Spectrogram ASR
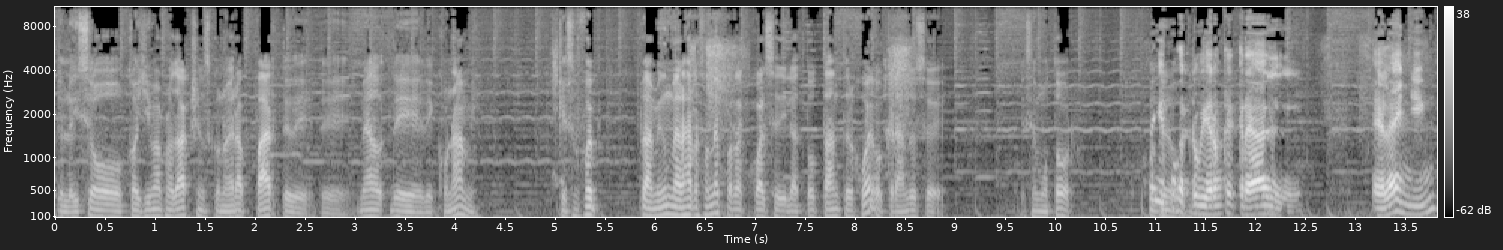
que lo hizo Kojima Productions cuando era parte de, de, Konami. Que eso fue también una de las razones por las cuales se dilató tanto el juego, creando ese, ese motor. Sí, porque tuvieron que crear el, engine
